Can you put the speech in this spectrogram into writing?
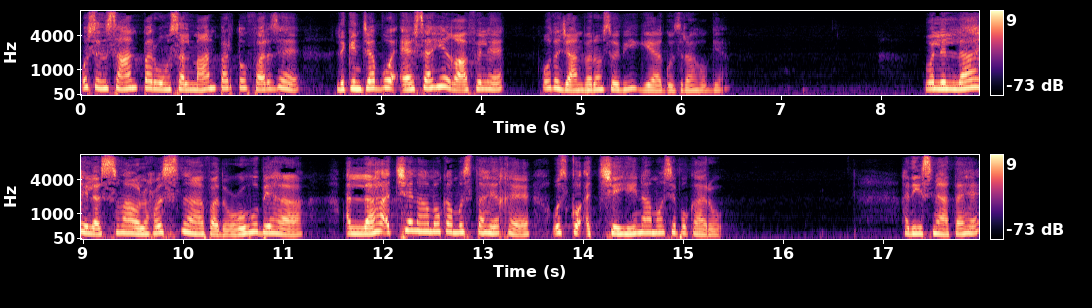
اس انسان پر، وہ مسلمان پر تو فرض ہے، لیکن جب وہ ایسا ہی غافل ہے، وہ تو جانوروں سے بھی گیا گزرا ہو گیا۔ الحسن فدعوه بها۔ اللہ اچھے ناموں کا مستحق ہے، اس کو اچھے ہی ناموں سے پکارو۔ حدیث میں آتا ہے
